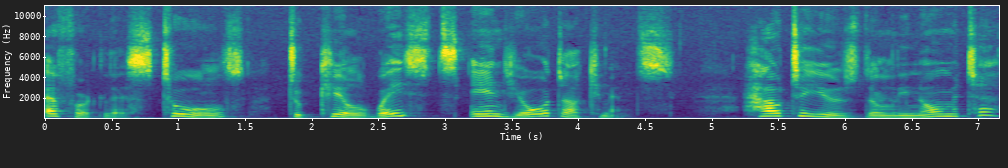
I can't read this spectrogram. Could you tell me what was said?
effortless tools to kill wastes in your documents, how to use the Leanometer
